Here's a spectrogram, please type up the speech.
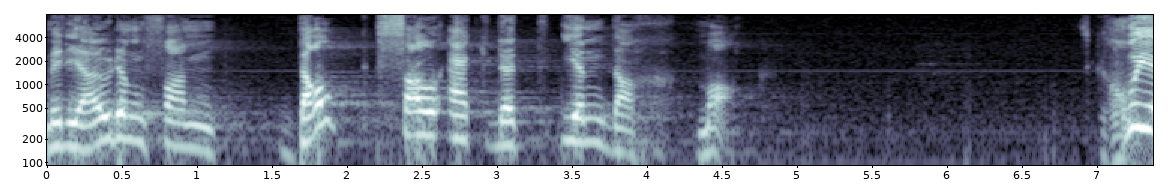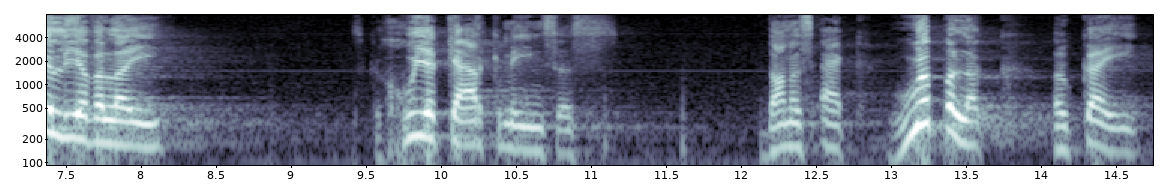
met die houding van dalk sal ek dit eendag maak. As ek 'n goeie lewe lei, as ek 'n goeie kerkmens is, dan is ek hopelik oukei okay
